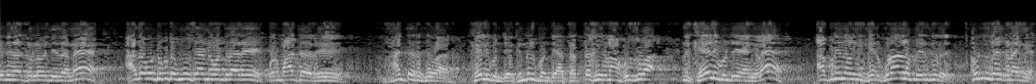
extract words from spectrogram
ஐநூறு சொல்ல வேண்டியதானே அதை விட்டு விட்டு மூசா என்ன பண்றாரு? ஒரு மாட்டாரு. மாட்டை இருக்குவா? கேள்வி பண்றியா? கிண்டல் பண்றியா? தத்தகுனா ஹுஸ்வா. நீ கேள்வி பண்றியாங்களே அப்படின்னு அவங்க கே- அப்படி இருக்குது. அப்படின்னு கேட்கறாங்க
